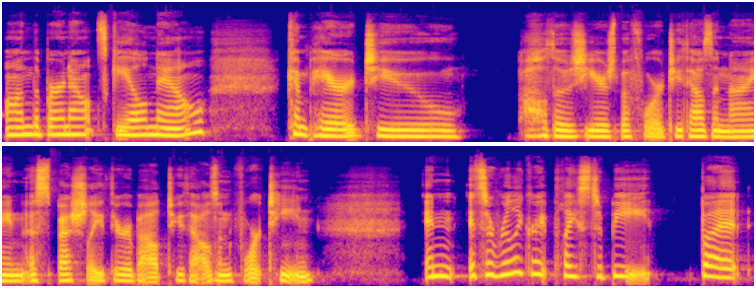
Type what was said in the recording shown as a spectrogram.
on the burnout scale now compared to all those years before 2009, especially through about 2014. And it's a really great place to be. But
